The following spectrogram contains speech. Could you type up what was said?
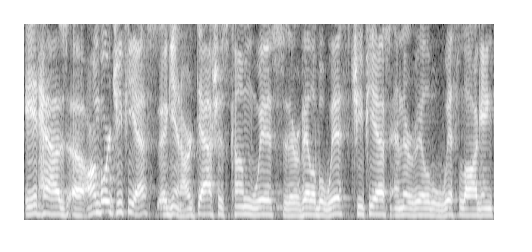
It has uh, onboard GPS. Again, our dashes come with they're available with GPS and they're available with logging.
